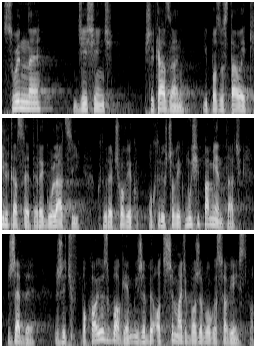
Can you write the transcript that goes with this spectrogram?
słynne dziesięć przykazań i pozostałe kilkaset regulacji, które człowiek, o których człowiek musi pamiętać, żeby żyć w pokoju z Bogiem i żeby otrzymać Boże błogosławieństwo.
